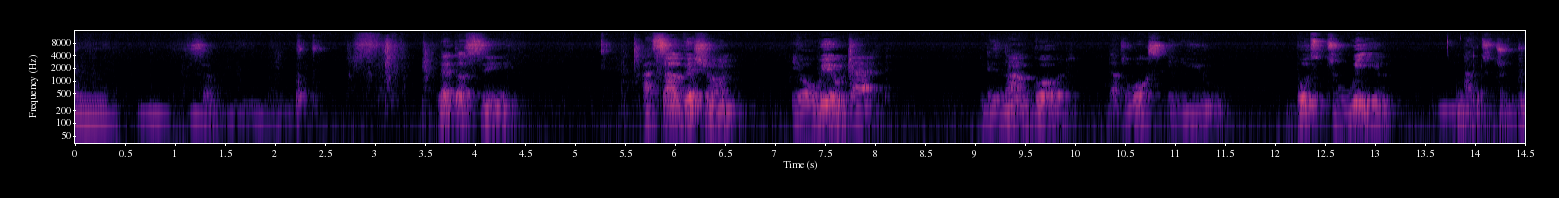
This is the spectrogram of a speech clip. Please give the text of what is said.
Amen. So let us see. At salvation, your will died. It is now God that works in you, both to will and to do.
